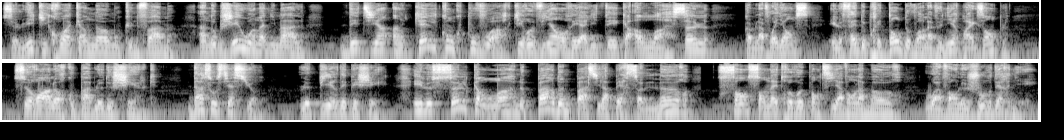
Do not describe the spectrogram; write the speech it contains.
celui qui croit qu'un homme ou qu'une femme, un objet ou un animal, détient un quelconque pouvoir qui revient en réalité qu'à Allah seul, comme la voyance et le fait de prétendre de voir l'avenir par exemple, se rend alors coupable de shirk, d'association, le pire des péchés, et le seul qu'Allah ne pardonne pas si la personne meurt sans s'en être repenti avant la mort ou avant le jour dernier.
